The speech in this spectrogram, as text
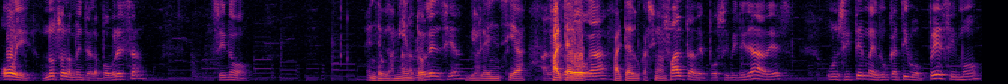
hoy no solamente a la pobreza, sino endeudamiento, a la violencia, violencia, falta, de, falta de educación, falta de posibilidades, un sistema educativo pésimo,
